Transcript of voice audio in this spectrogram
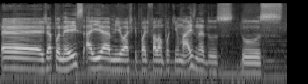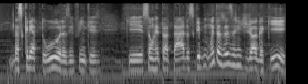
é, japonês. Aí a Mio acho que pode falar um pouquinho mais, né? Dos, dos das criaturas, enfim, que que são retratadas, que muitas vezes a gente joga aqui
